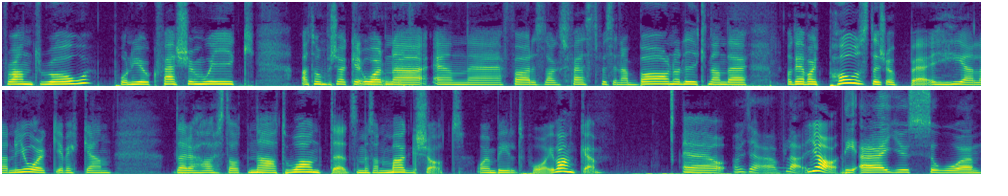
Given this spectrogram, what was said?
front row på New York Fashion Week. Att hon försöker ordna en eh, födelsedagsfest för sina barn och liknande. Och det har varit posters uppe i hela New York i veckan där det har stått Not Wanted som en sån mugshot och en bild på Ivanka. Eh, Åh jävlar. ja, Det är ju så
